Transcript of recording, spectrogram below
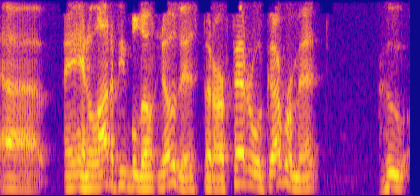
Uh, and a lot of people don't know this, but our federal government, who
